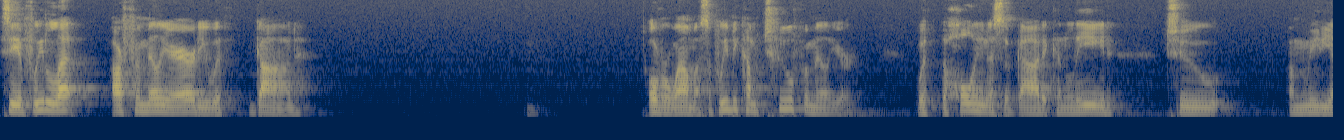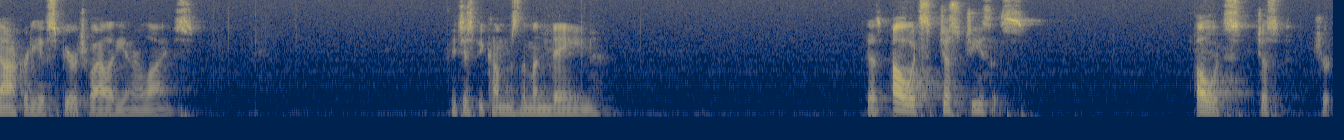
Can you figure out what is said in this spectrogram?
See, if we let our familiarity with God overwhelm us, if we become too familiar with the holiness of God, it can lead to a mediocrity of spirituality in our lives. It just becomes the mundane. Because, oh, it's just Jesus. Oh, it's just church.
